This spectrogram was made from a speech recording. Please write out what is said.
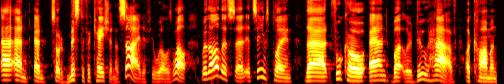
uh, and, and sort of mystification aside, if you will, as well, with all this said, it seems plain that Foucault and Butler do have a common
